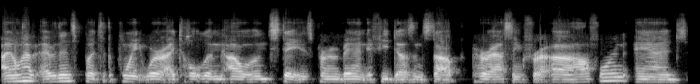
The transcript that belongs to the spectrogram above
I don't have evidence, but to the point where I told him I'll instate his permaban if he doesn't stop harassing for uh, Hawthorne, and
